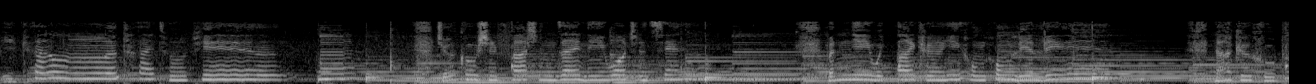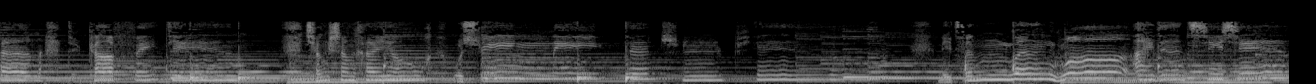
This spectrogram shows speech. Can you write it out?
已看了太多遍。这故事发生在你我之间。本以为爱可以轰轰烈烈，那个湖畔的咖啡店，墙上还有我寻你的纸片。你曾问我爱的期限，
